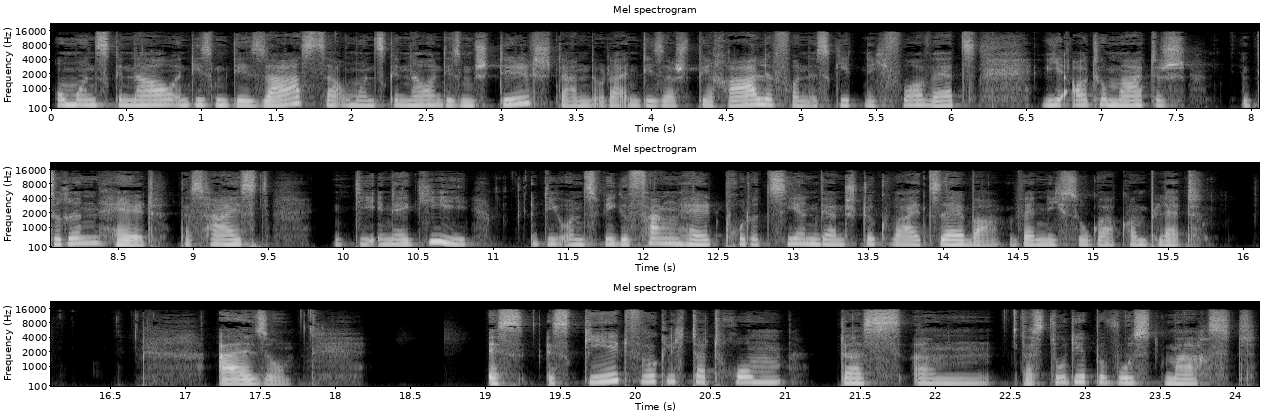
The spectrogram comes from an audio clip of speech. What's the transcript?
um uns genau in diesem Desaster, um uns genau in diesem Stillstand oder in dieser Spirale von es geht nicht vorwärts, wie automatisch drin hält. Das heißt, die Energie, die uns wie gefangen hält, produzieren wir ein Stück weit selber, wenn nicht sogar komplett. Also, es, es geht wirklich darum, dass, ähm, dass du dir bewusst machst,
